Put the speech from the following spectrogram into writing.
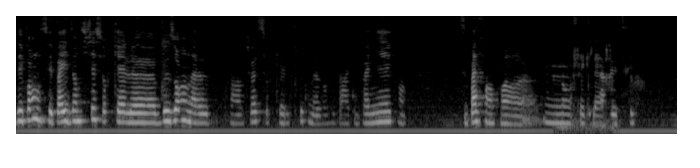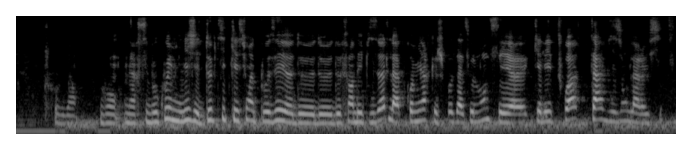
des fois, on ne sait pas identifier sur quel euh, besoin on a, enfin, tu vois, sur quel truc on a besoin de faire accompagner. Enfin, c'est pas simple. Hein, euh, non, c'est clair. Trop bien. Bon, merci beaucoup, Émilie. J'ai deux petites questions à te poser euh, de, de, fin d'épisode. La première que je pose à tout le monde, c'est quelle est toi ta vision de la réussite?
